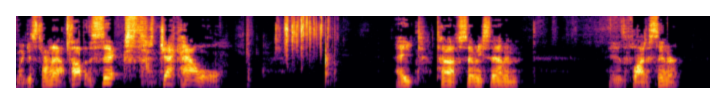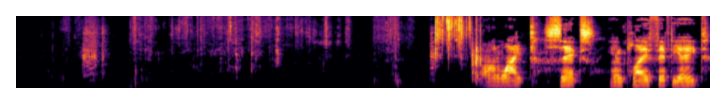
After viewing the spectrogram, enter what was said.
But gets thrown out. Top of the sixth, Jack Howell. Eight, tough, 77 is a fly to center. On White, six. In play, 58.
